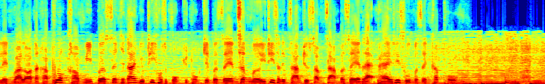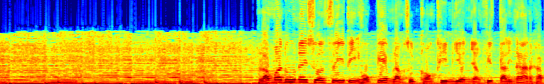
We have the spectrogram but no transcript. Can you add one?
เรนวาลอสนะครับพวกเขามีเปอร์เซ็นต์ชนะอยู่ที่ 66.67%เสมออยู่ที่ 33.33%และแพ้ที่ 0%ครับผม เรามาดูในส่วนสถิติ6เกมหลังสุดของทีมเยือนอย่างฟิสตาลิน่านะครับ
